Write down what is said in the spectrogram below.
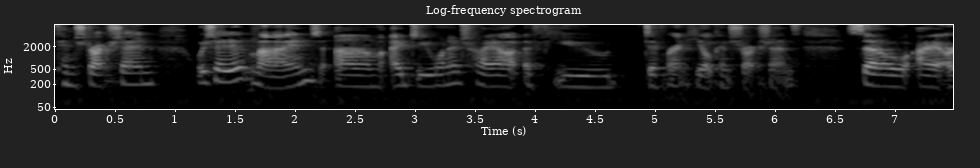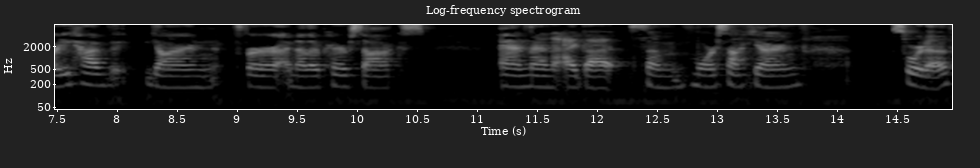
construction, which I didn't mind. Um, I do want to try out a few different heel constructions. So I already have yarn for another pair of socks and then I got some more sock yarn, sort of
